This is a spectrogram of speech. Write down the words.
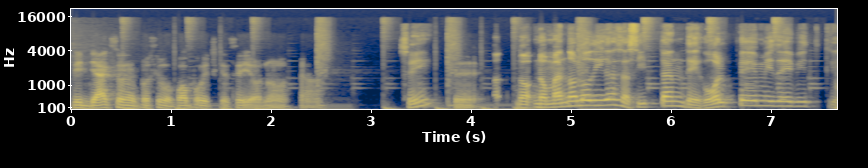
Phil Jackson, el próximo Popovich, qué sé yo, ¿no? sí. No, nomás no lo digas así tan de golpe, mi David, que,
